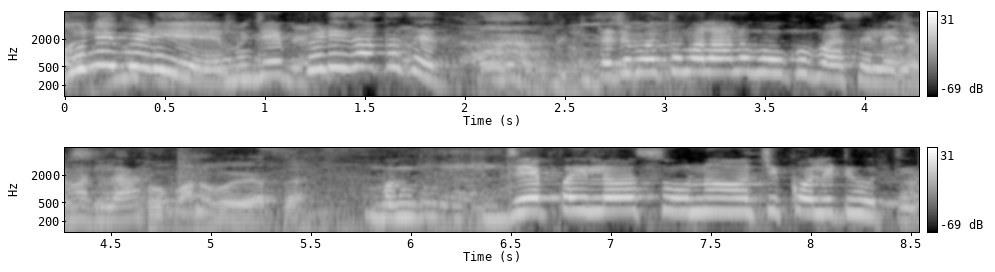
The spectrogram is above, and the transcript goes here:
जुनी पिढी आहे म्हणजे पिढी जातच आहेत. त्याच्यामुळे तुम्हाला अनुभव खूप असेल याच्यामधला. खूप अनुभव आहे आपला. मग जे पहिलं सोनंची क्वालिटी होती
